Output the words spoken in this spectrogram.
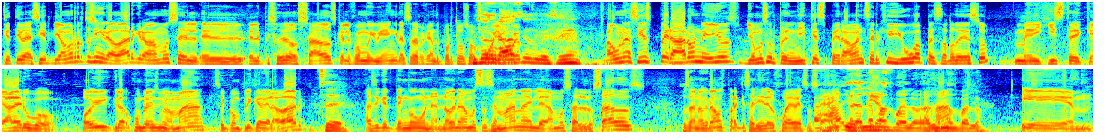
¿qué te iba a decir? Llevamos rato sin grabar. Grabamos el, el- el episodio de Osados, que le fue muy bien. Gracias a la gente por todo su Muchas apoyo, gracias, güey, sí. Aún así esperaron ellos. Yo me sorprendí que esperaban Sergio y Hugo a pesar de eso. Me dijiste que, a ver, Hugo, hoy cumpleaños mi mamá, se complica grabar. Sí. Así que tengo una. No grabamos esta semana y le damos a los sábados. O sea, no grabamos para que saliera el jueves. O sea, Ajá, y darle más vuelo, darle más vuelo. Eh,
